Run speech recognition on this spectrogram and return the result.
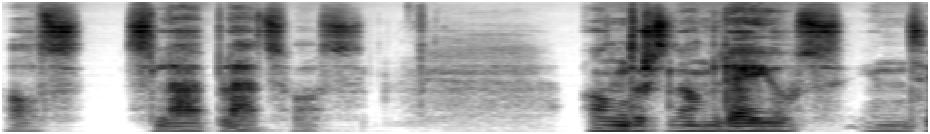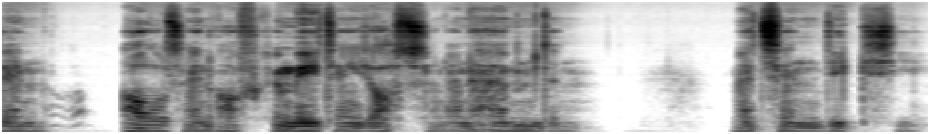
als slaapplaats was. Anders dan Leos in zijn, al zijn afgemeten jassen en hemden, met zijn dictie,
